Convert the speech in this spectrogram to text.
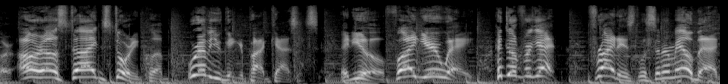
or R.L. Stine Story Club, wherever you get your podcasts, and you'll find your way. And don't forget, Friday's listener mailbag.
